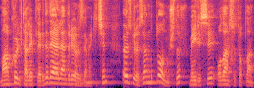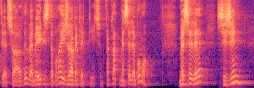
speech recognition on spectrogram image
makul talepleri de değerlendiriyoruz demek için. Özgür Özel mutlu olmuştur. Meclisi olağanüstü toplantıya çağırdı ve meclis de buna icabet ettiği için. Fakat mesele bu mu? Mesele sizin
